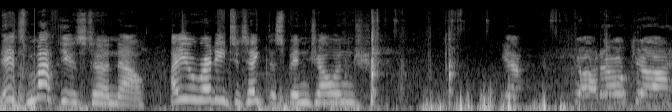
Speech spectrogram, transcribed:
It's Matthew's turn now. Are you ready to take the spin challenge? Yeah. God, oh God.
